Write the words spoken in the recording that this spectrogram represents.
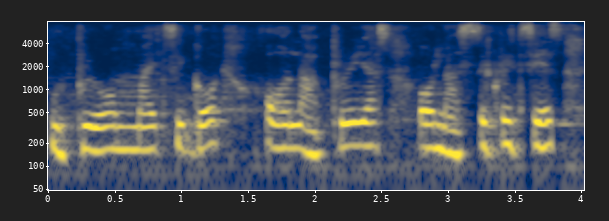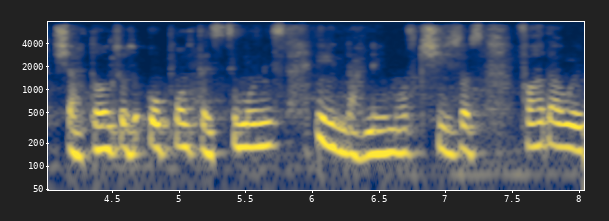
we pray, Almighty God, all our prayers, all our secret tears shall turn to open testimonies in the name of Jesus. Father, we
